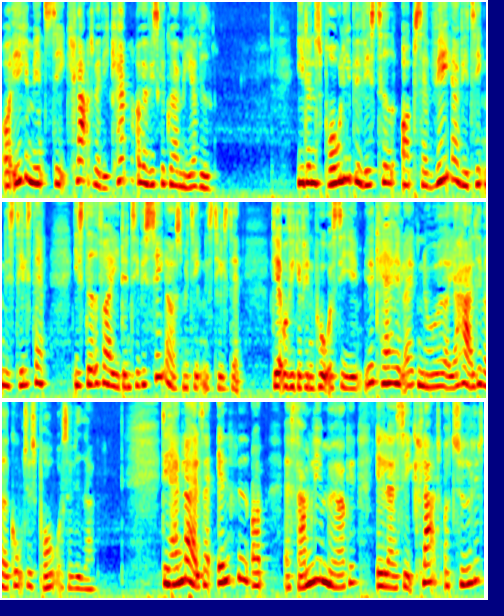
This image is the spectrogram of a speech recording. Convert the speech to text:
og ikke mindst se klart, hvad vi kan og hvad vi skal gøre mere ved. I den sproglige bevidsthed observerer vi tingenes tilstand, i stedet for at identificere os med tingenes tilstand. Der, hvor vi kan finde på at sige, jeg kan heller ikke noget, og jeg har aldrig været god til sprog osv. Det handler altså enten om at famle i mørke, eller at se klart og tydeligt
